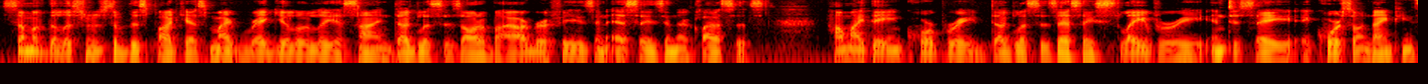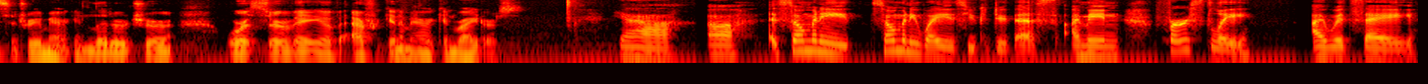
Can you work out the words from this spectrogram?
some of the listeners of this podcast might regularly assign Douglass's autobiographies and essays in their classes. How might they incorporate Douglass's essay Slavery into, say, a course on 19th century American literature or a survey of African American writers? Yeah. Uh, so many so many ways you could do this. I mean, firstly, I would say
